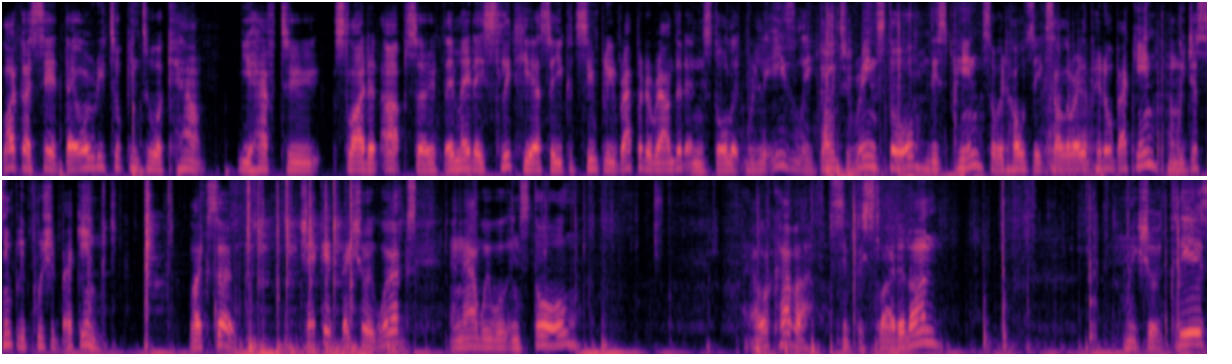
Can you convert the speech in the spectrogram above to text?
like I said, they already took into account you have to slide it up so they made a slit here so you could simply wrap it around it and install it really easily going to reinstall this pin so it holds the accelerator pedal back in and we just simply push it back in like so check it make sure it works. And now we will install our cover. Simply slide it on make sure it clears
